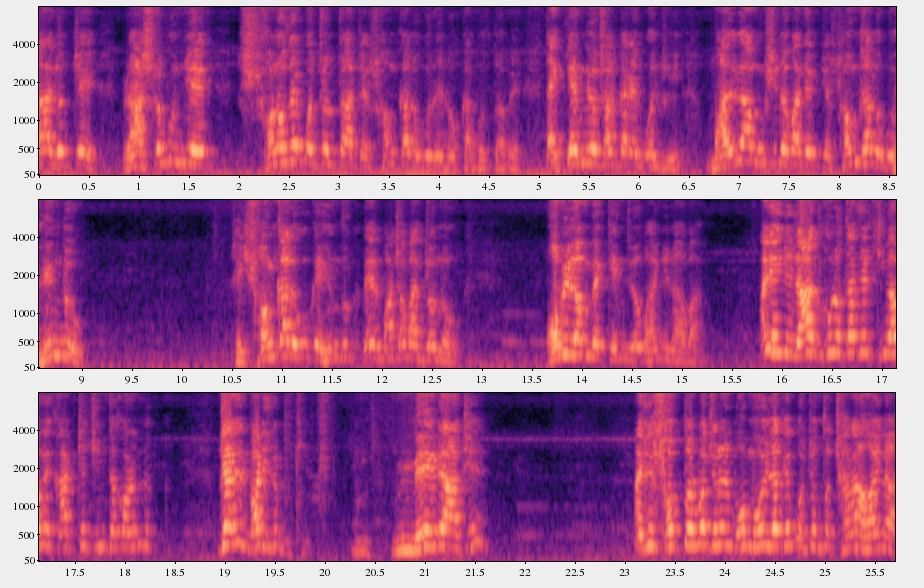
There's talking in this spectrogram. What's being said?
কাজ হচ্ছে রাষ্ট্রপুঞ্জের সনদে পর্যন্ত আছে সংখ্যালঘুদের রক্ষা করতে হবে। তাই কেন্দ্রীয় সরকারে বলছি, মালদা মুর্শিদাবাদের যে সংখ্যালঘু হিন্দু, সেই সংখ্যালঘুকে হিন্দুদের বাঁচাবার জন্য অবিলম্বে কেন্দ্রীয় বাহিনী নামান আর এই যে রাতগুলো তাদের কীভাবে কাটছে চিন্তা করেন না? যাদের বাড়িতে মেয়েরা আছে আজকে সত্তর বছরের মহিলাকে পর্যন্ত ছাড়া হয় না।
